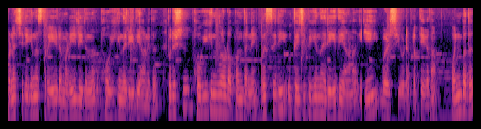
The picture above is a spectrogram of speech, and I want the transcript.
പിണച്ചിരിക്കുന്ന സ്ത്രീയുടെ മടിയിലിരുന്ന് ഭോഗിക്കുന്ന രീതിയാണിത്. പുരുഷൻ ഭോഗിക്കുന്നതോടൊപ്പം തന്നെ ക്രിസരി ഉത്തേജിപ്പിക്കുന്ന രീതിയാണ് ഈ വീഴ്ചയുടെ പ്രത്യേകത. ഒൻപത്.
